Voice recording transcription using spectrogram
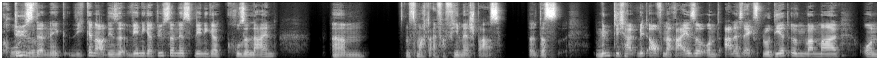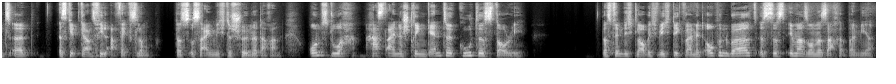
Kruse. Düsternis, die- genau, diese weniger Düsternis, weniger Gruseleien. Ähm, es macht einfach viel mehr Spaß. Das nimmt dich halt mit auf eine Reise und alles explodiert irgendwann mal und äh, es gibt ganz viel Abwechslung. Das ist eigentlich das Schöne daran. Und du hast eine stringente, gute Story. Das finde ich, glaube ich, wichtig, weil mit Open World ist es immer so eine Sache bei mir.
